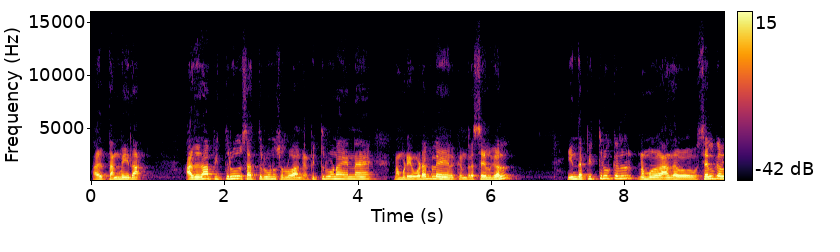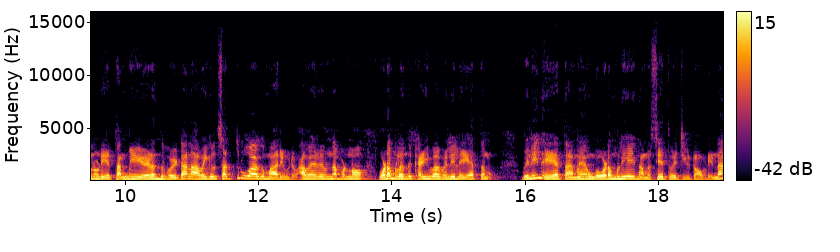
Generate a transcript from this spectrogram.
அது தன்மை தான் அதுதான் பித்ரு சத்ருன்னு சொல்லுவாங்க. பித்ருனா என்ன? நம்முடைய உடம்பில் இருக்கின்ற செல்கள் இந்த பித்ருக்கள் நம்ம அந்த செல்களினுடைய தன்மையை இழந்து போயிட்டால் அவைகள் சத்ருவாக மாறிவிடும். அவை என்ன பண்ணணும் உடம்புலேருந்து கழிவாக வெளியில் ஏற்றணும் வெளியில் ஏற்றாமல் உங்கள் உடம்புலையே நம்ம சேர்த்து வச்சுக்கிட்டோம் அப்படின்னா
